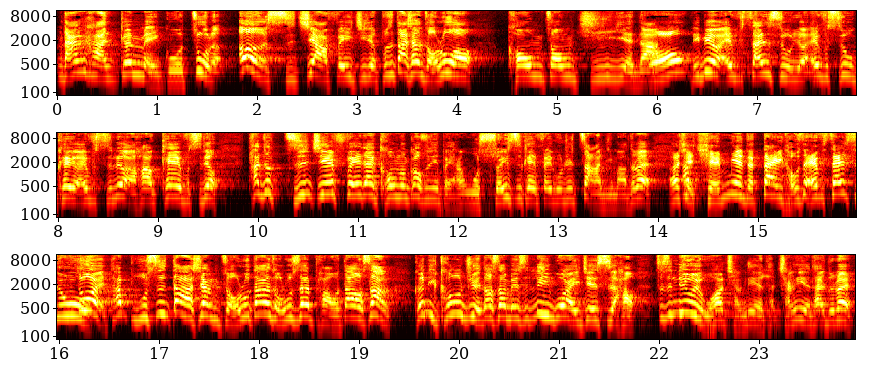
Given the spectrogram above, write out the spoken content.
南韩跟美国做了二十架飞机的，不是大象走路哦，空中军演的哦，里面有 F 三十五，有 F 十五 K，有 F 十六，还有 KF 十六。它就直接飞在空中，告诉你北韩，我随时可以飞过去炸你嘛，对不对？而且前面的带头是 F 三十五，对，它不是大象走路，大象走路是在跑道上，可你空中军演到上面是另外一件事。好，这是六月五号强烈的、强硬的态度，对不对？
